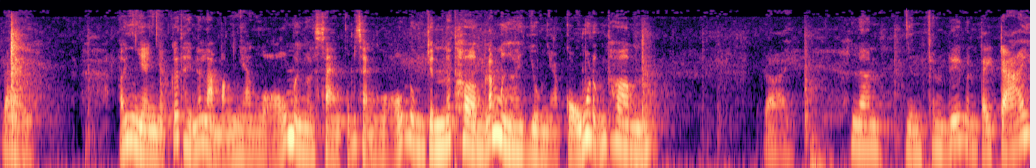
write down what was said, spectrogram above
Đây ở nhà Nhật thì nó làm bằng nhà gỗ, mọi người sàn cũng sàn gỗ luôn cho nên nó thơm lắm mọi người dùng nhà cũ mà cũng thơm nữa. Rồi, lên, nhìn bên phía bên tay trái.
